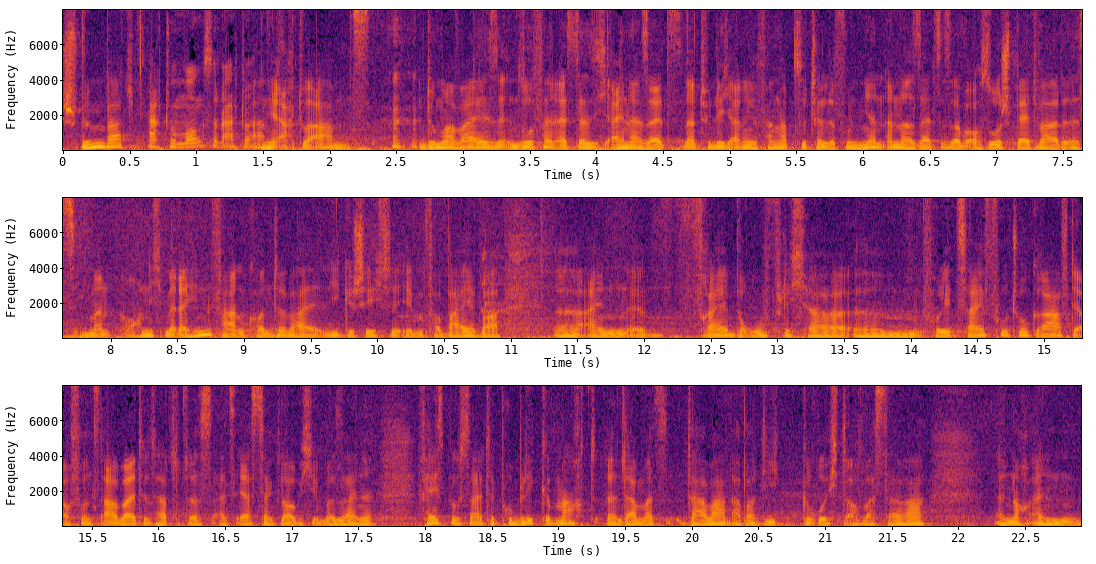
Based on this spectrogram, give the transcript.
Schwimmbad. 8 Uhr morgens oder 8 Uhr abends? Nee, 8 Uhr abends. Dummerweise insofern, als dass ich einerseits natürlich angefangen habe zu telefonieren, andererseits es aber auch so spät war, dass man auch nicht mehr dahin fahren konnte, weil die Geschichte eben vorbei war. Äh, ein äh, freiberuflicher ähm, Polizeifotograf, der auch für uns arbeitet, hat das als erster, glaube ich, über seine Facebook-Seite publik gemacht. Äh, damals, da waren aber die Gerüchte, auch was da war, noch ein,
